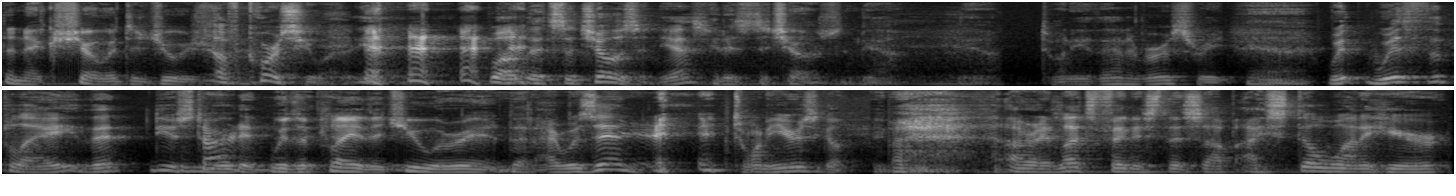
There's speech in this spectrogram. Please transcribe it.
the next show at the Jewish. Of course you are. Yeah. well, it's the chosen. Yes. It is the chosen. Yeah. Yeah. Twentieth anniversary. Yeah. With with the play that you started with the play that you were in. that I was in 20 years ago. All right, let's finish this up. I still want to hear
